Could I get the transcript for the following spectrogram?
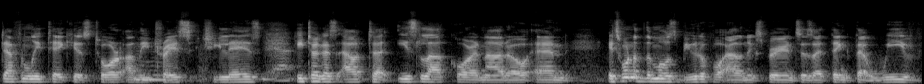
definitely take his tour on the Tres Chiles. Mm-hmm. Yeah. He took us out to Isla Coronado, and it's one of the most beautiful island experiences I think that we've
